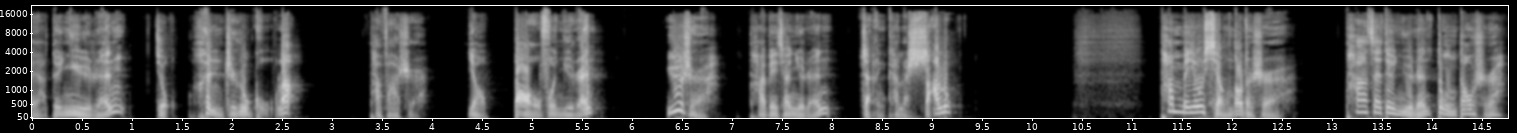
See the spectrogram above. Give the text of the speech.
哎，呀，对女人就恨之入骨了。他发誓要报复女人，于是啊，他便向女人。展开了杀戮。他没有想到的是，他在对女人动刀时啊，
